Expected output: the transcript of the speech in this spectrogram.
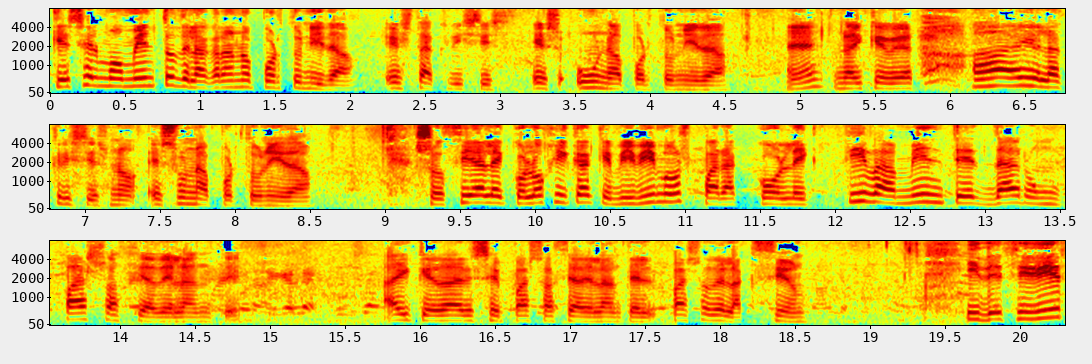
que es el momento de la gran oportunidad. Esta crisis es una oportunidad. ¿eh? No hay que ver, ay, la crisis, no, es una oportunidad social, ecológica que vivimos para colectivamente dar un paso hacia adelante. Hay que dar ese paso hacia adelante, el paso de la acción. Y decidir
